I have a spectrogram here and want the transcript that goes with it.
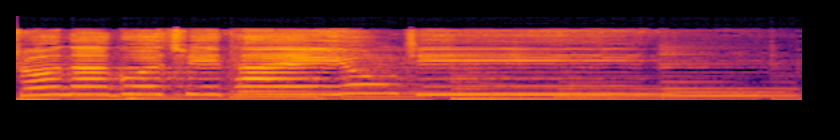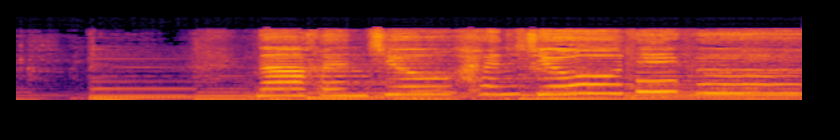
说那过去太拥挤，那很久很久的歌。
